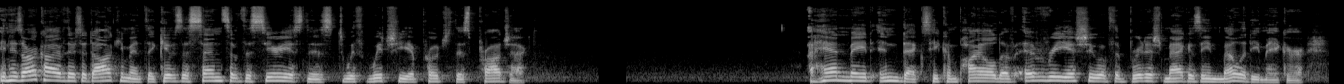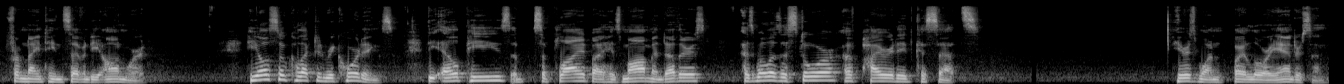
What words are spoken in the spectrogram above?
In his archive, there's a document that gives a sense of the seriousness with which he approached this project. A handmade index he compiled of every issue of the British magazine Melody Maker from 1970 onward. He also collected recordings, the LPs uh, supplied by his mom and others, as well as a store of pirated cassettes. Here's one by Laurie Anderson.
